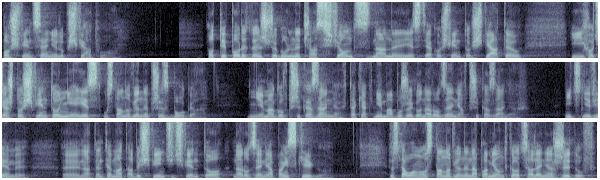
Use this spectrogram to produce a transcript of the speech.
poświęcenie lub światło. Od tej pory ten szczególny czas świąt znany jest jako święto świateł i chociaż to święto nie jest ustanowione przez Boga, nie ma go w przykazaniach, tak jak nie ma Bożego Narodzenia w przykazaniach. Nic nie wiemy e, na ten temat, aby święcić święto Narodzenia Pańskiego. Zostało ono ustanowione na pamiątkę ocalenia Żydów.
